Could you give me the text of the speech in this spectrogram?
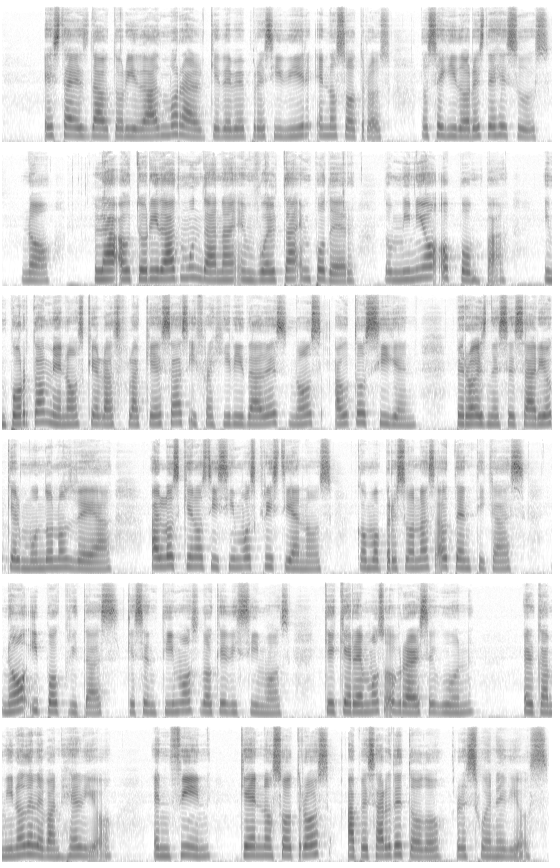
Esta es la autoridad moral que debe presidir en nosotros, los seguidores de Jesús. No, la autoridad mundana envuelta en poder, dominio o pompa, importa menos que las flaquezas y fragilidades nos autosiguen, pero es necesario que el mundo nos vea, a los que nos hicimos cristianos, como personas auténticas, no hipócritas, que sentimos lo que decimos, que queremos obrar según el camino del Evangelio, en fin, que en nosotros, a pesar de todo, resuene Dios.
